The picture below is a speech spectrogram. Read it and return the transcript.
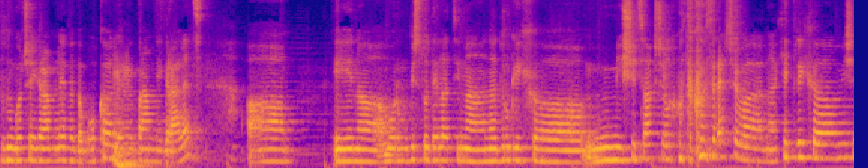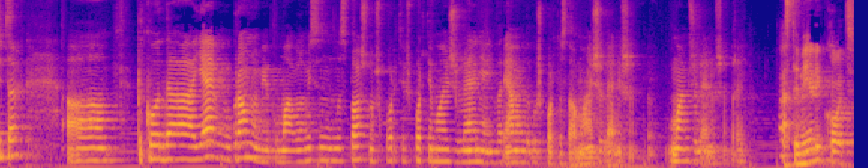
tudi mogoče igram levega boka, levi mm -hmm. obrambni igralec. Uh, In uh, moramo v bistvu delati na, na drugih uh, mišicah, če lahko tako rečemo, na hitrih uh, mišicah. Uh, Tako da je mi ogromno mi je pomagalo, mislim, da splošno šport je, šport je moje življenje in verjamem, da bo šport ostal v mojem življenju še, v mojem življenju še naprej. A ste imeli kot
